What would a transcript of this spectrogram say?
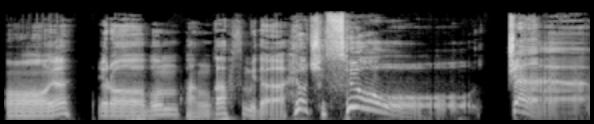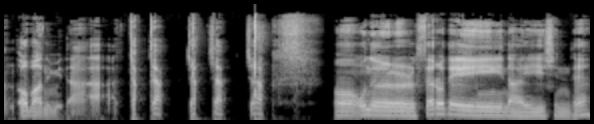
어, 예, 여러분 반갑습니다. 헤어치세요! 짠! 어반입니다. 짝짝, 짝짝, 짝. 어, 오늘 세러데이 나이신데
